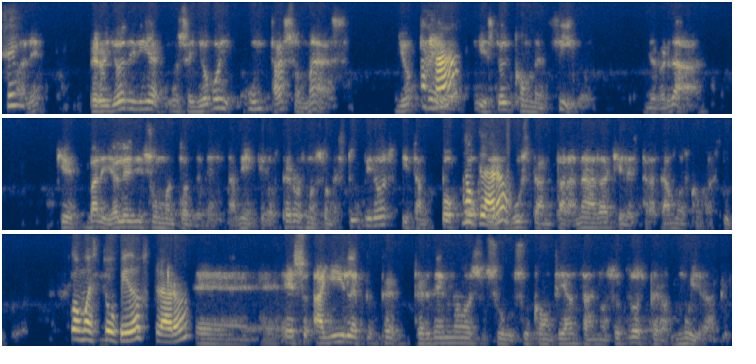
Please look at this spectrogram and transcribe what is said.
Sí. ¿Vale? Pero yo diría, o sea, yo voy un paso más. Yo creo y estoy convencido, de verdad, que, vale, ya le he dicho un montón de veces también, que los perros no son estúpidos y tampoco les gustan para nada que les tratamos como estúpidos. Como estúpidos, claro. Eh, eso, allí le perdemos su, su, confianza en nosotros, pero muy rápido.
